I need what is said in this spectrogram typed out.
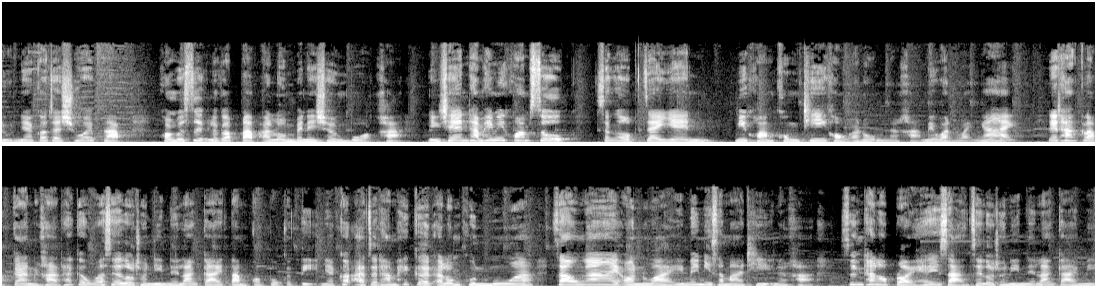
ดุลเนี่ยก็จะช่วยปรับความรู้สึกแล้วก็ปรับอารมณ์ไปในเชิงบวกค่ะ อย่างเช่นทำให้มีความสุข สงบใจเย็น มีความคงที่ของอารมณ์นะคะ ไม่หวั่นไหวง่าย ในทางกลับกันค่ะ ถ้าเกิดว่าเซโรโทนินในร่างกายต่ำกว่าปกติเนี่ยก็อาจจะทำให้เกิดอารมณ์ขุ่นมัว เศร้าง่าย อ่อนไหว ไม่มีสมาธินะคะ ซึ่งถ้าเราปล่อยให้สารเซโรโทนินในร่างกายมี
